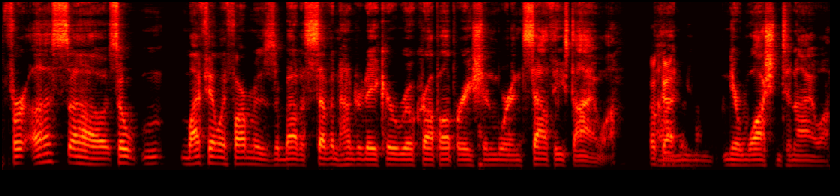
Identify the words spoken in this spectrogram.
For us, uh, so my family farm is about a 700 acre row crop operation. We're in southeast Iowa, okay, uh, near Washington, Iowa.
